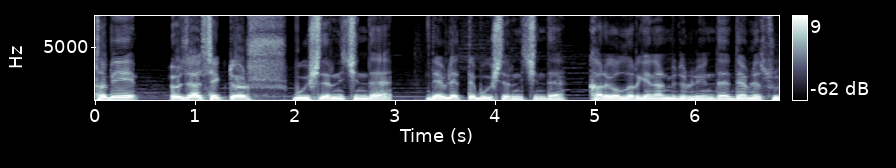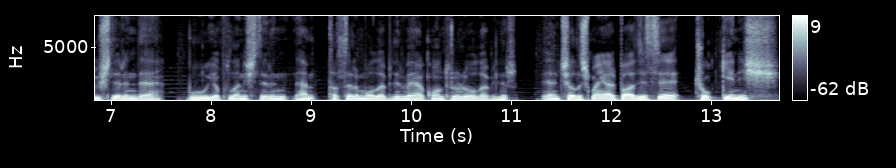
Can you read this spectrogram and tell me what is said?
Tabii özel sektör bu işlerin içinde, devlet de bu işlerin içinde. Karayolları Genel Müdürlüğü'nde, devlet su işlerinde bu yapılan işlerin hem tasarımı olabilir veya kontrolü olabilir. Yani çalışma yelpazesi çok geniş.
